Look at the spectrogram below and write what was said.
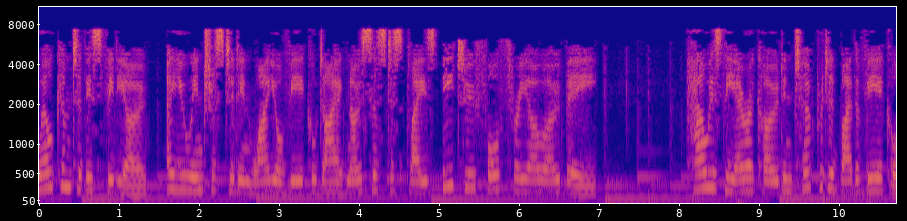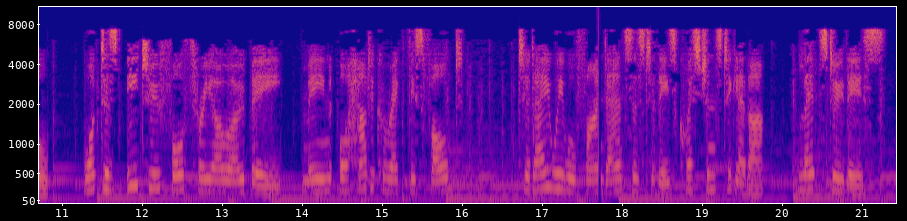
Welcome to this video. Are you interested in why your vehicle diagnosis displays B24300B? How is the error code interpreted by the vehicle? What does B24300B mean, or how to correct this fault? Today we will find answers to these questions together. Let's do this.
